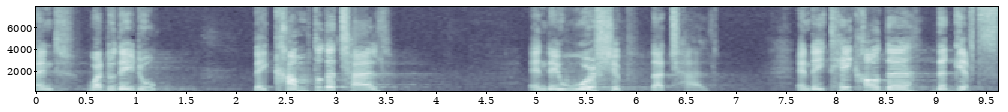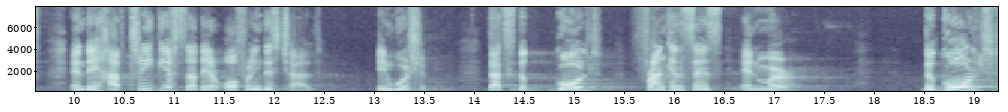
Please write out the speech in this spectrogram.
And what do they do? They come to the child and they worship that child. and they take out the, the gifts, and they have three gifts that they're offering this child in worship. That's the gold, frankincense, and myrrh. The gold,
